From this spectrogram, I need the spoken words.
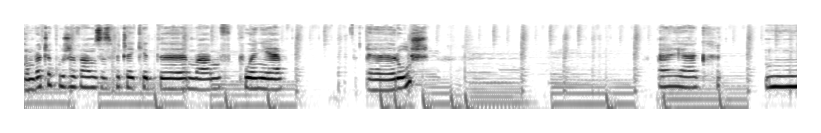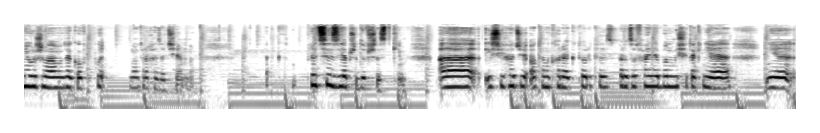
Gąbeczek używam zazwyczaj, kiedy mam w płynie róż. A jak nie używam tego w płynie, no trochę za ciemno. Tak, precyzja przede wszystkim. Ale jeśli chodzi o ten korektor, to jest bardzo fajny, bo on mi się tak nie, nie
